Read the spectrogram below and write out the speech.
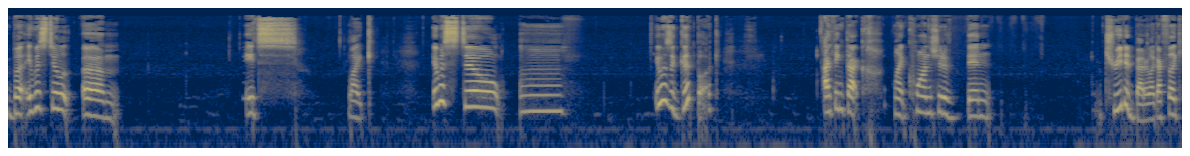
But it was still um it's like it was still um it was a good book. I think that like Quan should have been treated better. Like I feel like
